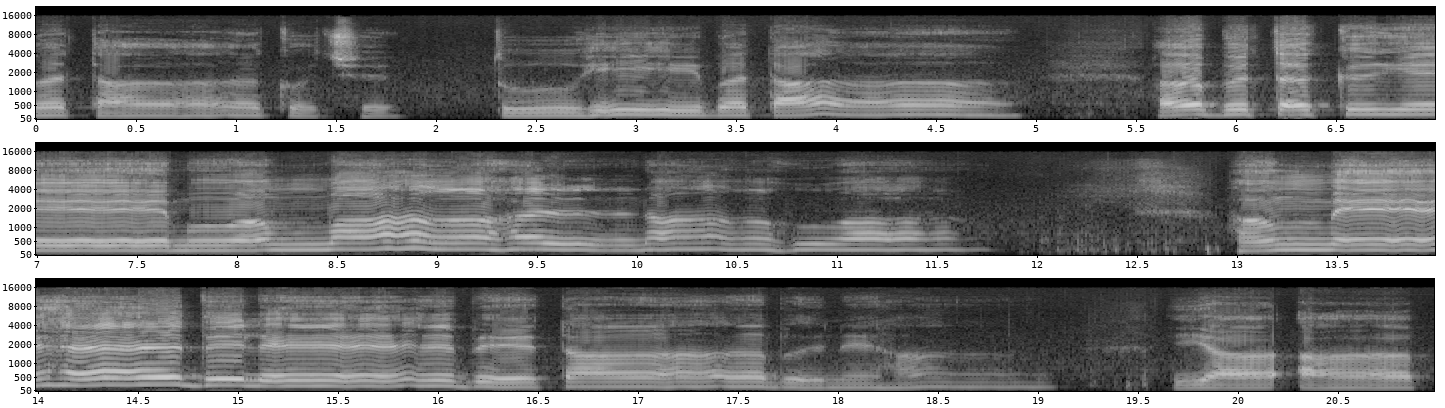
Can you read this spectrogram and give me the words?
बता कुछ तू ही बता। अब तक ये मुअम्मा हल ना हुआ। हम में है दिले बेताब नेहा। या आप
